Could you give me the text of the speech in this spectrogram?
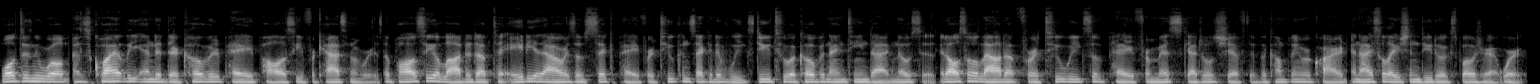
Walt Disney World has quietly ended their COVID pay policy for cast members. The policy allotted up to 80 hours of sick pay for two consecutive weeks due to a COVID 19 diagnosis. It also allowed up for two weeks of pay for missed scheduled shift if the company required an isolation due to exposure at work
